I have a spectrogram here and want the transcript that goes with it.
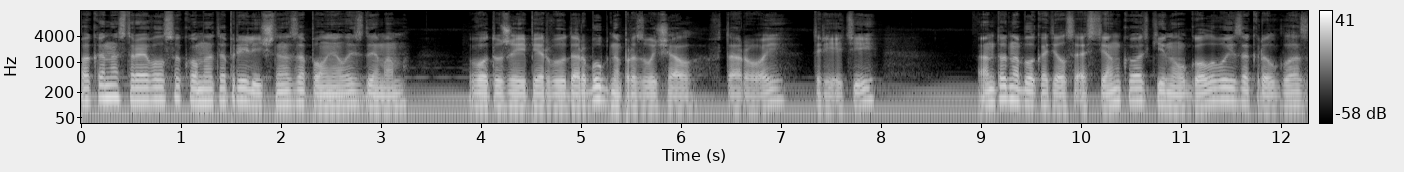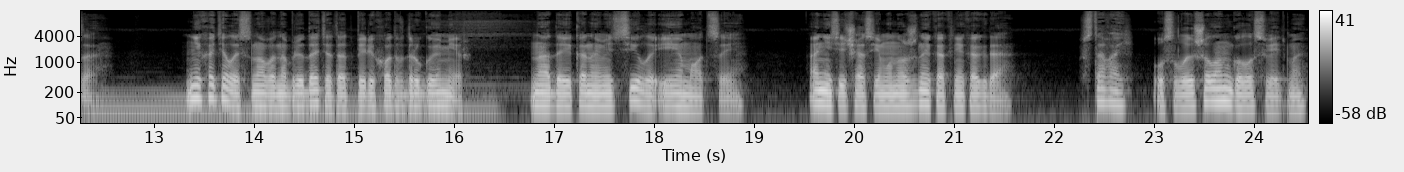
Пока настраивался, комната прилично заполнилась дымом. Вот уже и первый удар бубна прозвучал, второй, Третий. Антон облокотился о стенку, откинул голову и закрыл глаза. Не хотелось снова наблюдать этот переход в другой мир. Надо экономить силы и эмоции. Они сейчас ему нужны как никогда. «Вставай», – услышал он голос ведьмы.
